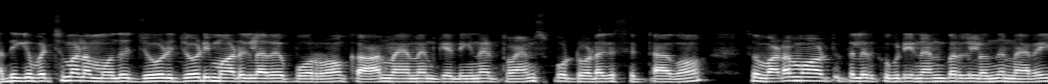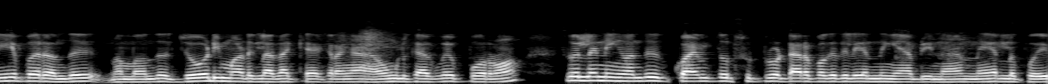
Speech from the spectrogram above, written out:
அதிகபட்சமாக நம்ம வந்து ஜோடி ஜோடி மாடுகளாகவே போடுறோம். காரணம் என்னென்னு கேட்டிங்கன்னா டிரான்ஸ்போர்ட்டோட செட் ஆகும். ஸோ வட மாவட்டத்தில் இருக்கக்கூடிய நண்பர்கள் வந்து நிறைய பேர் வந்து நம்ம வந்து ஜோடி மாடுகளாக தான் கேட்குறாங்க அவங்களுக்காகவே போடுறோம். ஸோ இல்லை நீங்கள் வந்து கோயம்புத்தூர் சுற்று வட்டார பகுதியில் இருந்தீங்க அப்படின்னா நேரில் போய்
